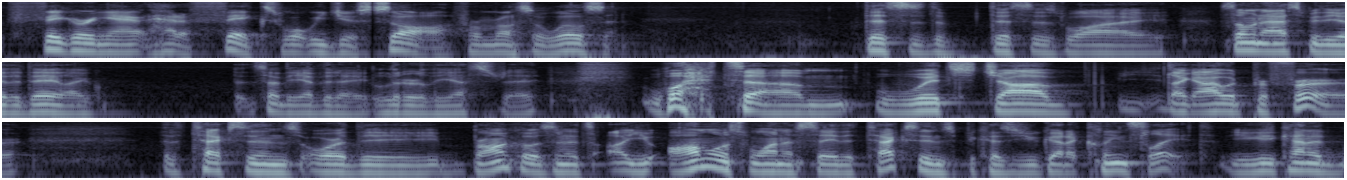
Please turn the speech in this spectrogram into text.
figuring out how to fix what we just saw from Russell Wilson. this is the this is why someone asked me the other day like so the other day literally yesterday what um which job like i would prefer the texans or the broncos and it's you almost want to say the texans because you got a clean slate you kind of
